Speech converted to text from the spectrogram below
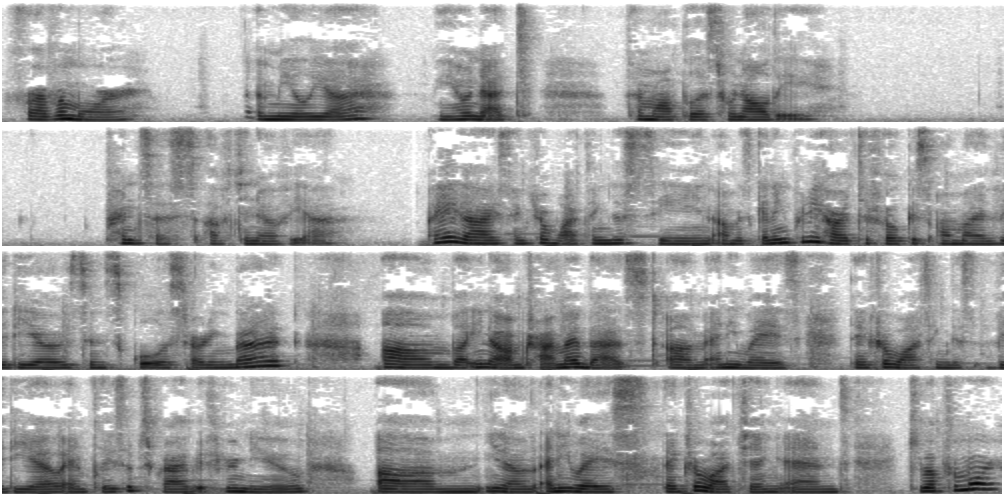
forevermore Amelia Mignonette Thermopolis Renaldi, Princess of Genovia. Hey guys, thanks for watching this scene. Um, it's getting pretty hard to focus on my videos since school is starting back. Um, but you know, I'm trying my best. Um, anyways, thanks for watching this video and please subscribe if you're new. Um, you know, anyways, thanks for watching and keep up for more.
